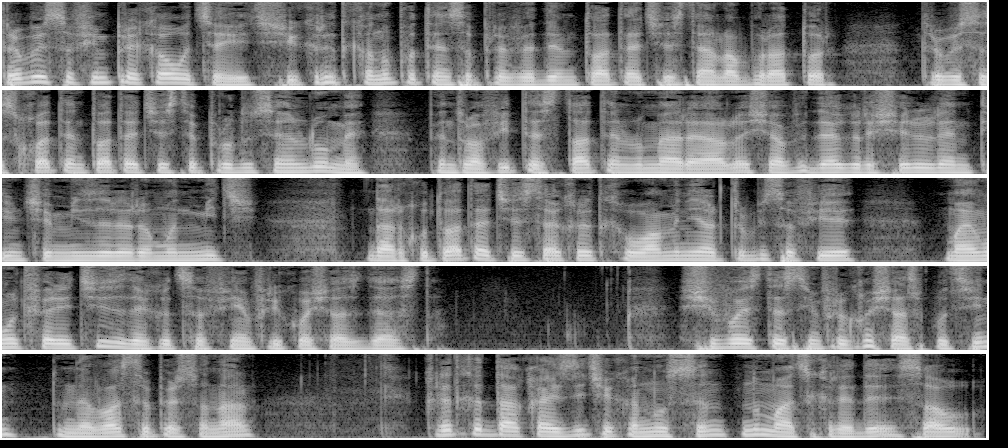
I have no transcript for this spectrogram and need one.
Trebuie să fim precauți aici și cred că nu putem să prevedem toate acestea în laborator. Trebuie să scoatem toate aceste produse în lume pentru a fi testate în lumea reală și a vedea greșelile în timp ce mizele rămân mici. Dar cu toate acestea, cred că oamenii ar trebui să fie mai mult fericiți decât să fie înfricoșați de asta. Și voi sunteți înfricoșați puțin, dumneavoastră personal? Cred că dacă ai zice că nu sunt, nu m-ați crede sau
